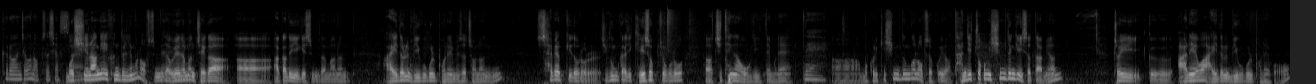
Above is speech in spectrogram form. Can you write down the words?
그런 적은 없으셨어요? 뭐 신앙의 흔들림은 없습니다. 네. 왜냐하면 제가 아, 아까도 얘기했습니다만은 아이들을 미국을 보내면서 저는 새벽 기도를 지금까지 계속적으로 어, 지탱하고 오기 때문에 네. 어, 뭐 그렇게 힘든 건 없었고요. 단지 조금 힘든 게 있었다면 저희 그 아내와 아이들을 미국을 보내고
